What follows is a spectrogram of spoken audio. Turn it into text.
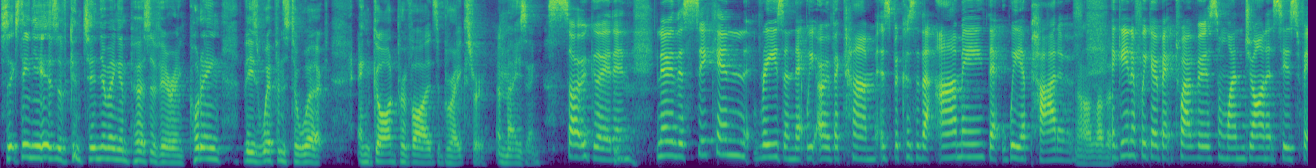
16 years of continuing and persevering, putting these weapons to work and God provides a breakthrough. Amazing. So good. And you know, the second reason that we overcome is because of the army that we are part of. Oh, I love it. Again, if we go back to our verse in 1 John, it says, For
